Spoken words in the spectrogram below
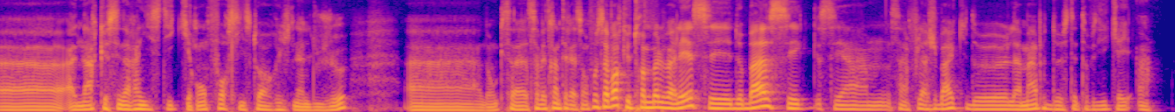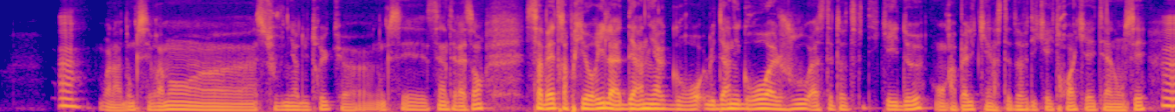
euh, un arc scénaristique qui renforce l'histoire originale du jeu. Euh, donc ça, ça va être intéressant. Il faut savoir que Trumbull Valley, de base, c'est un, un flashback de la map de State of Decay 1. Hum. Voilà, donc c'est vraiment euh, un souvenir du truc, euh, donc c'est c'est intéressant. Ça va être a priori la dernière gros, le dernier gros ajout à State of Decay 2. On rappelle qu'il y a un State of Decay 3 qui a été annoncé. Mm.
